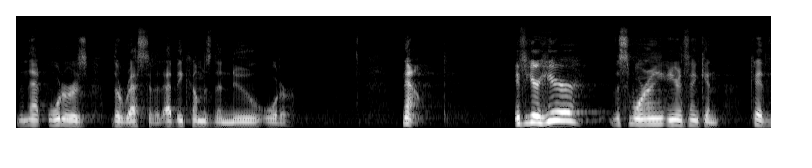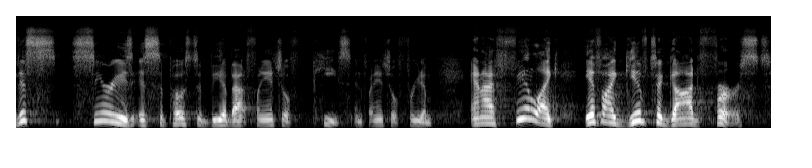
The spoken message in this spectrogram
then that orders the rest of it. That becomes the new order. Now, if you're here this morning and you're thinking, okay, this series is supposed to be about financial peace and financial freedom. And I feel like if I give to God first,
